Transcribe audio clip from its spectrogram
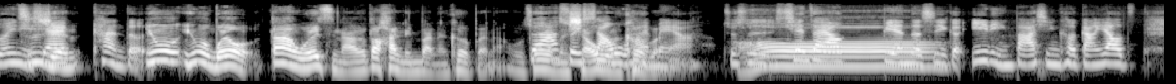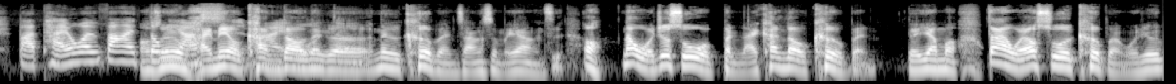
所以你现在看的，因为因为我有，当然我也只拿得到翰林版的课本啊。我说我们小五的课本，对啊，所以小五还没啊，就是现在要编的是一个一零八新课纲，要把台湾放在东亚，哦，所以我还没有看到那个那个课本长什么样子哦。那我就说我本来看到课本的样貌，当然我要说的课本，我觉得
